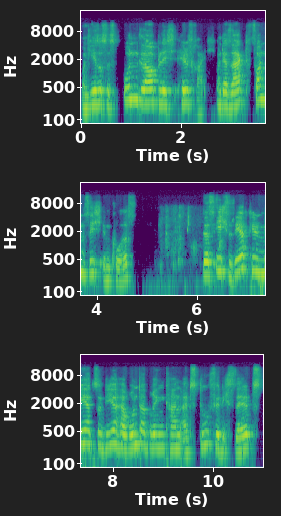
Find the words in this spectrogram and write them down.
Und Jesus ist unglaublich hilfreich. Und er sagt von sich im Kurs, dass ich sehr viel mehr zu dir herunterbringen kann, als du für dich selbst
